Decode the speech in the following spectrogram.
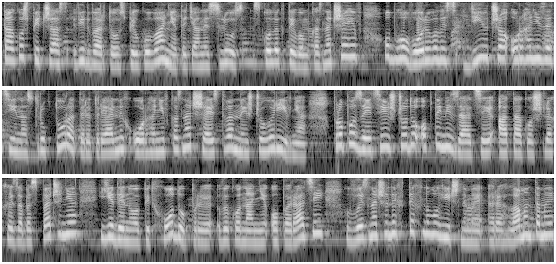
Також під час відвертого спілкування Тетяни Слюз з колективом казначеїв обговорювались діюча організаційна структура територіальних органів казначейства нижчого рівня, пропозиції щодо оптимізації, а також шляхи забезпечення єдиного підходу при виконанні операцій, визначених технологічними регламентами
